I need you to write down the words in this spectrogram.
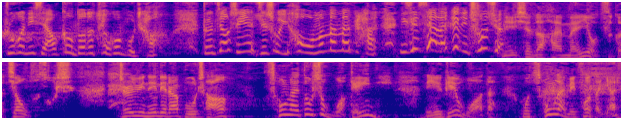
如果你想要更多的退婚补偿，等江神宴结束以后，我们慢慢谈。你先下来，跟你出去！你现在还没有资格教我做事。至于你那点补偿，从来都是我给你，你给我的，我从来没放在眼里。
